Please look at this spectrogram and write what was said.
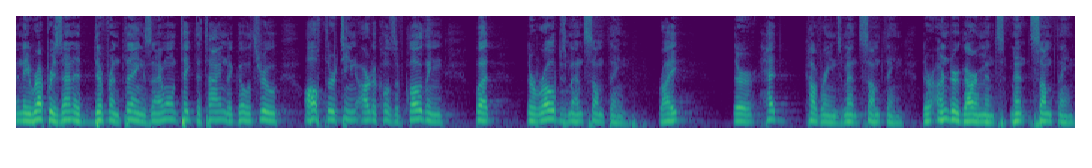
and they represented different things. And I won't take the time to go through all 13 articles of clothing, but their robes meant something, right? Their head coverings meant something, their undergarments meant something.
